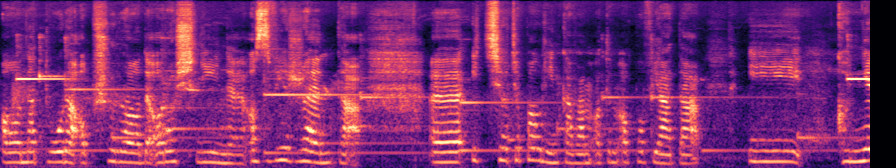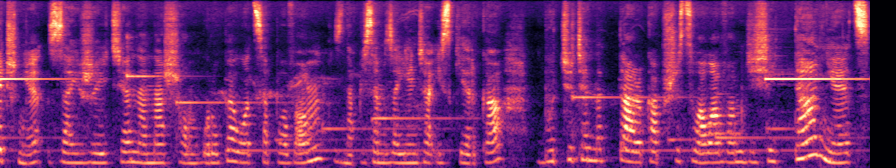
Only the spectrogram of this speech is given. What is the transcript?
o naturę, o przyrodę, o rośliny, o zwierzęta. E, I ciocia Paulinka Wam o tym opowiada. I koniecznie zajrzyjcie na naszą grupę WhatsAppową z napisem Zajęcia Iskierka, bo ciocia Natalka przysłała Wam dzisiaj taniec.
